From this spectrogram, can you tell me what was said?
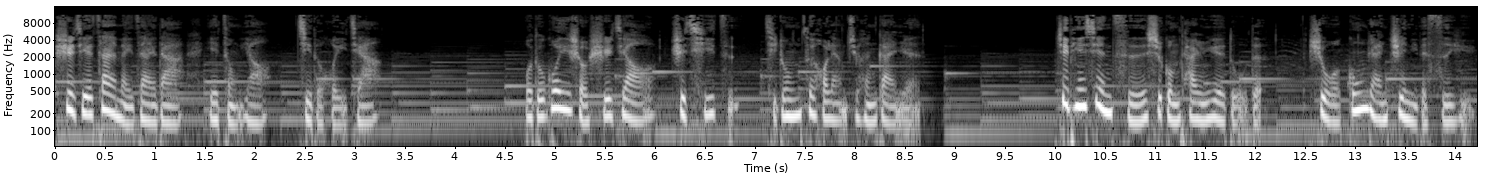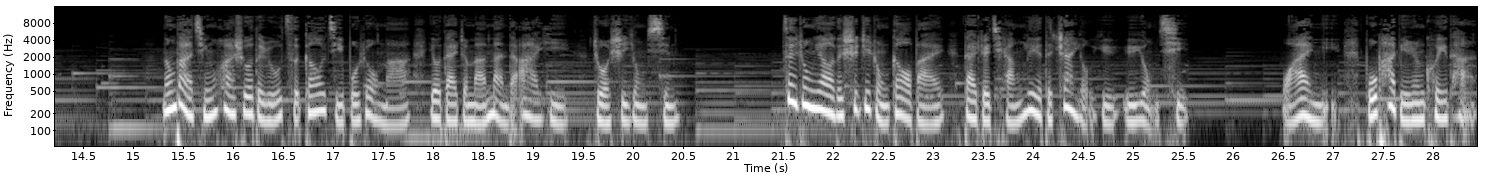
世界再美再大，也总要记得回家。我读过一首诗，叫《致妻子》，其中最后两句很感人。这篇献词是供他人阅读的，是我公然致你的私语。能把情话说得如此高级不肉麻，又带着满满的爱意，着实用心。最重要的是，这种告白带着强烈的占有欲与勇气。我爱你，不怕别人窥探，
